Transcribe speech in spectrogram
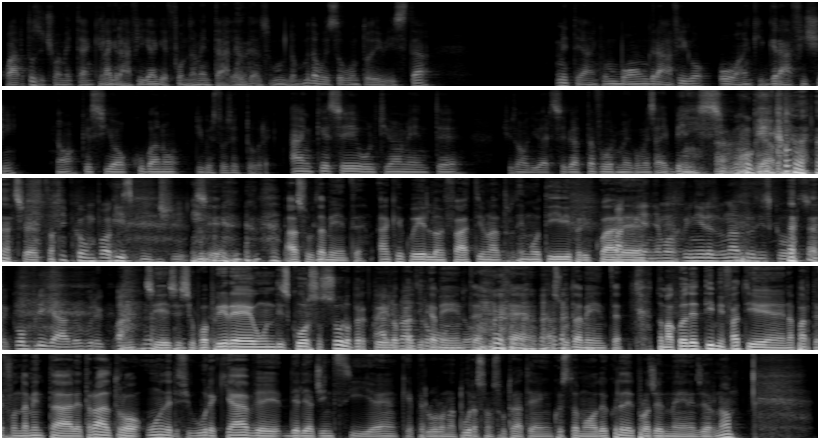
Quarto, se ci vuoi mettere anche la grafica, che è fondamentale eh. da, da questo punto di vista, mette anche un buon grafico o anche grafici no? che si occupano di questo settore. Anche se ultimamente ci sono diverse piattaforme, come sai benissimo, ah, con, certo. con, pochi spicci. Sì, assolutamente. Anche quello, infatti, è un altro dei motivi per il quale... Ma qui andiamo a finire su un altro discorso, è complicato pure qua. Sì, sì, si può aprire un discorso solo per quello, praticamente. Eh, assolutamente. No, ma quello del team, infatti, è una parte fondamentale. Tra l'altro, una delle figure chiave delle agenzie, che per loro natura sono strutturate in questo modo, è quella del project manager, no?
